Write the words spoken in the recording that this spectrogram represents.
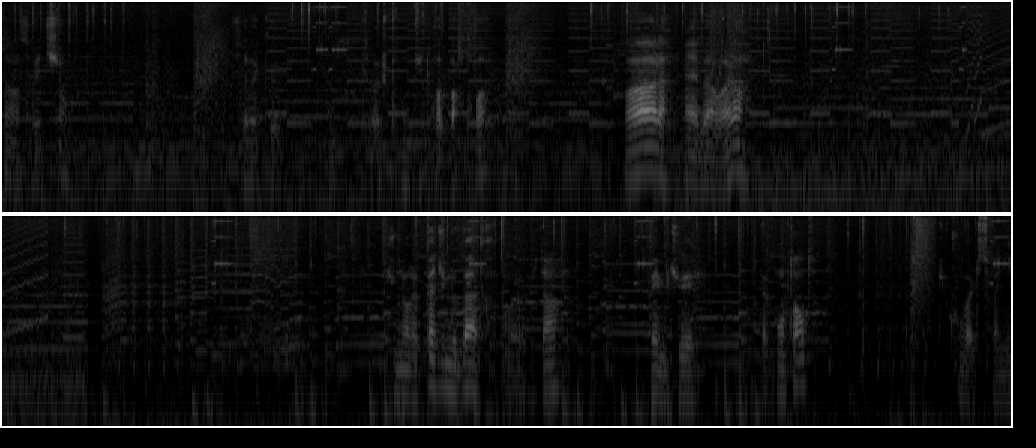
Ça va être chiant. Ça va que... Ça va que je prends du 3 par 3. Voilà, eh ben voilà. Je n'aurais pas dû me battre. Oh, putain. Il me tuer Pas contente Du coup, on va le soigner.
